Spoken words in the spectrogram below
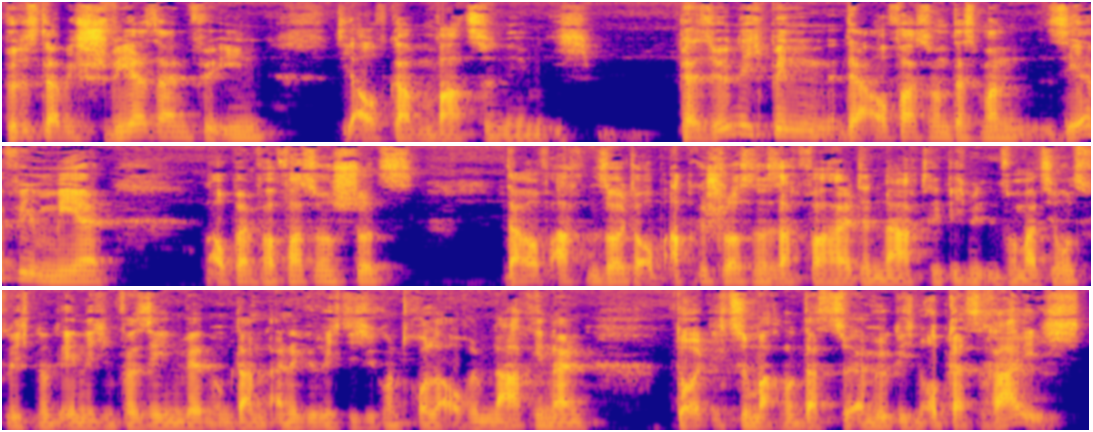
wird es, glaube ich, schwer sein für ihn, die Aufgaben wahrzunehmen. Ich persönlich bin der Auffassung, dass man sehr viel mehr auch beim Verfassungsschutz darauf achten sollte, ob abgeschlossene Sachverhalte nachträglich mit Informationspflichten und Ähnlichem versehen werden, um dann eine gerichtliche Kontrolle auch im Nachhinein deutlich zu machen und das zu ermöglichen. Ob das reicht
